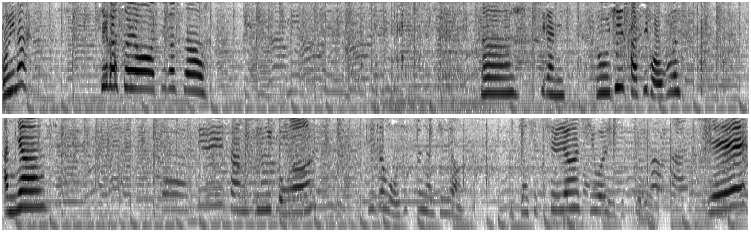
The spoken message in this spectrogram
보이나? 찍었어요. 찍었어. 아, 시간이 2시 45분. 안녕. 기념 2017년 10월 27일. 예,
